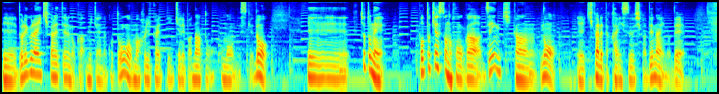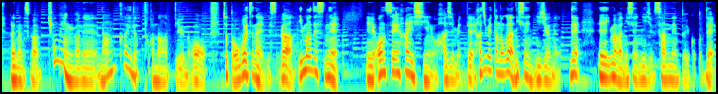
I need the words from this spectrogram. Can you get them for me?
えー、どれぐらい聞かれてるのかみたいなことを、ま、振り返っていければなと思うんですけど、えー、ちょっとね、ポッドキャストの方が全期間のえ、聞かれた回数しか出ないので、あれなんですが、去年がね、何回だったかなっていうのをちょっと覚えてないんですが、今ですね、えー、音声配信を始めて、始めたのが2020年で、えー、今が2023年ということで、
